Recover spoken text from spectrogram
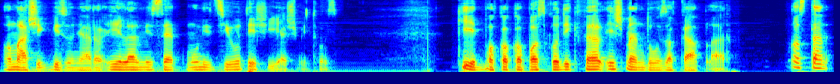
a másik bizonyára élelmiszert, muníciót és ilyesmit hoz. Két baka kapaszkodik fel, és Mendóza káplár. Aztán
